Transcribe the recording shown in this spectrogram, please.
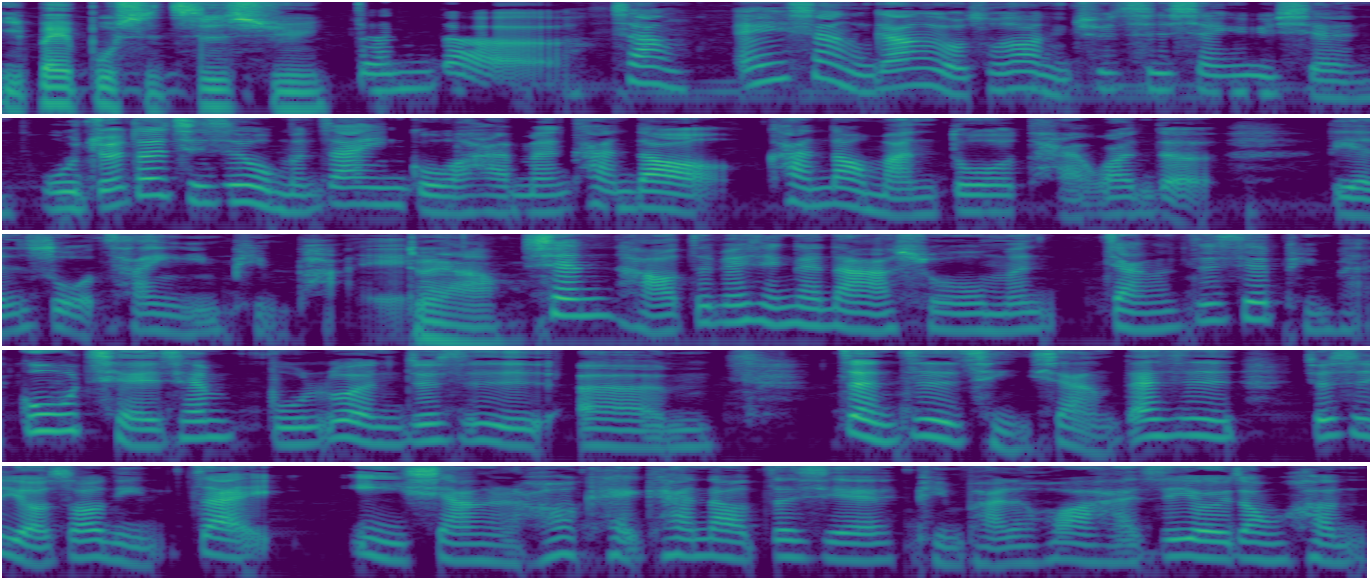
以备不时之需，真的像哎，像你刚刚有说到你去吃鲜芋仙，我觉得其实我们在英国还蛮看到看到蛮多台湾的连锁餐饮品牌。哎，对啊，先好这边先跟大家说，我们讲这些品牌，姑且先不论就是嗯政治倾向，但是就是有时候你在异乡，然后可以看到这些品牌的话，还是有一种很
